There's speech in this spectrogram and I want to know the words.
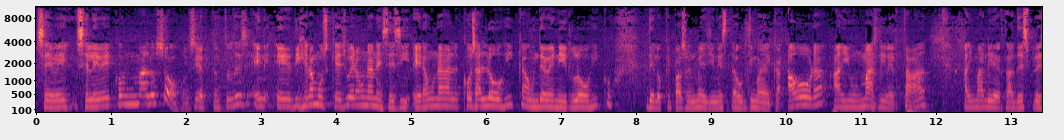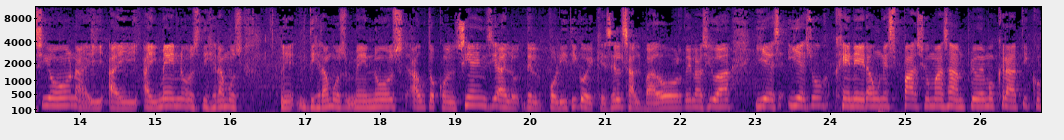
se ve, se le ve con malos ojos, ¿cierto? Entonces, eh, dijéramos que eso era una necesidad, era una cosa lógica, un devenir lógico de lo que pasó en Medellín esta última década. Ahora hay un más libertad, hay más libertad de expresión, hay, hay, hay menos, dijéramos, eh, dijéramos, menos autoconciencia del político de que es el salvador de la ciudad y, es, y eso genera un espacio más amplio democrático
